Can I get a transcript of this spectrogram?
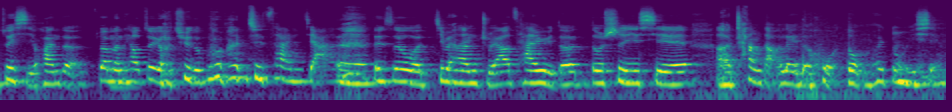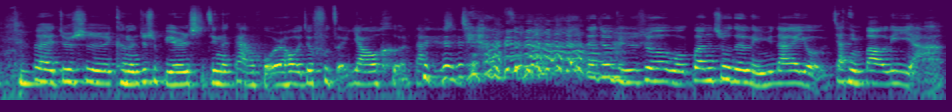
最喜欢的，专门挑最有趣的部分去参加。对，所以我基本上主要参与的都是一些呃倡导类的活动会多一些。对，就是可能就是别人使劲的干活，然后我就负责吆喝，大概是这样子的。对，就比如说我关注的领域大概有家庭暴力呀、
